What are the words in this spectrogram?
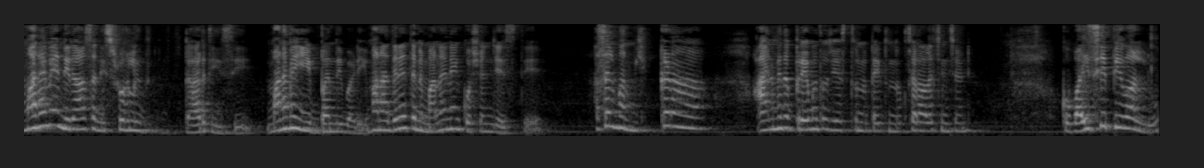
మనమే నిరాశ నిస్పృహలు దారితీసి మనమే ఇబ్బంది పడి మన అధినేతని మననే క్వశ్చన్ చేస్తే అసలు మనం ఎక్కడ ఆయన మీద ప్రేమతో చేస్తున్నట్టయితుంది ఒకసారి ఆలోచించండి. ఒక వైసీపీ వాళ్ళు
